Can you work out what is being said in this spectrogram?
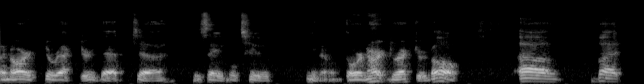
an art director that uh, is able to, you know, or an art director at all. Uh, but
